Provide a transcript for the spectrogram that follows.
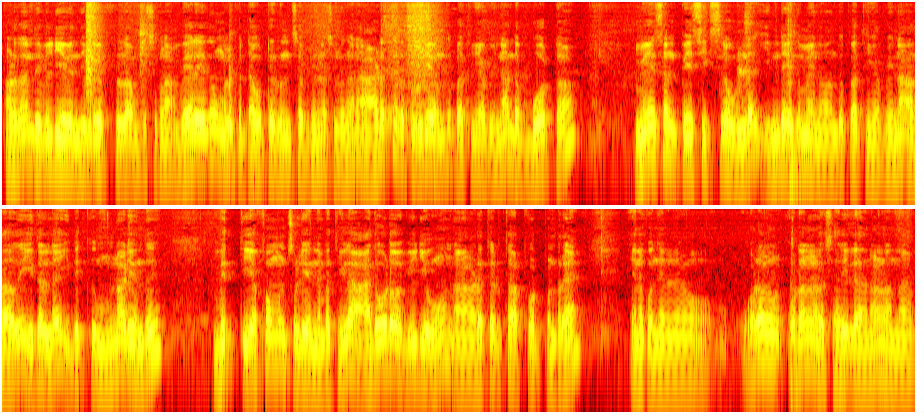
அவ்வளோதான் இந்த வீடியோ இந்த வீடியோ ஃபுல்லாக முடிச்சுக்கலாம். வேறு எதுவும் உங்களுக்கு டவுட் இருந்துச்சு அப்படின்னா சொல்லுங்கள் நான் அடுத்தடுத்த வீடியோ வந்து பார்த்தீங்க அப்படின்னா அந்த போட்டும் மேசன் பேசிக்ஸில் உள்ள இந்த இதுவுமே நான் வந்து பார்த்தீங்க அப்படின்னா அதாவது இதில் இதுக்கு முன்னாடி வந்து வித் எஃப்எம்னு சொல்லியிருந்தேன் பார்த்தீங்களா அதோட வீடியோவும் நான் அடுத்தடுத்து அப்லோட் பண்ணுறேன் எனக்கு கொஞ்சம் உடல் உடல்நிலை சரியில்லை அதனால் நான்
